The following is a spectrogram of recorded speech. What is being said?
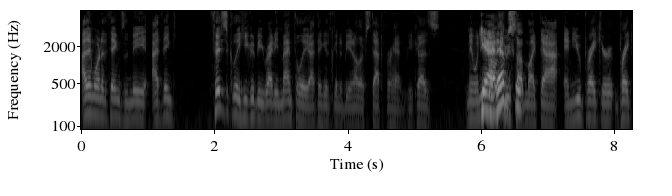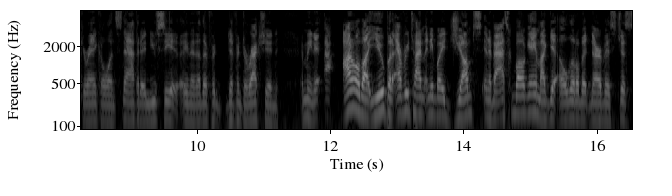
I think one of the things with me, I think physically he could be ready. Mentally, I think is going to be another step for him because I mean, when you Yeah, go through absolute- something like that and you break your break your ankle and snap it, and you see it in another different, different direction. I mean, I, I don't know about you, but every time anybody jumps in a basketball game, I get a little bit nervous, just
